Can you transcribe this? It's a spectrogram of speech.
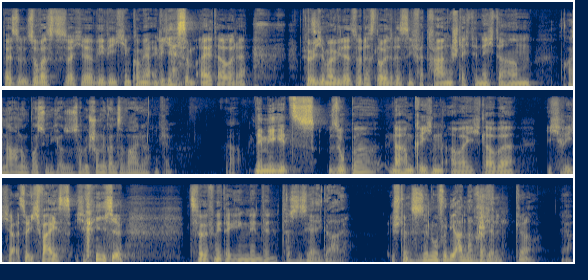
Weil so, sowas, solche Wehwehchen kommen ja eigentlich erst im Alter, oder? Höre ich immer wieder so, dass Leute das nicht vertragen, schlechte Nächte haben. Keine Ahnung, weiß ich nicht. Also das habe ich schon eine ganze Weile. Okay. Ja. Ne, mir geht's super nach dem Griechen, aber ich glaube, ich rieche, also ich weiß, ich rieche zwölf Meter gegen den Wind. Das ist ja egal. Stimmt. Das ist ja nur für die anderen schlimm. Richtig, genau, ja.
